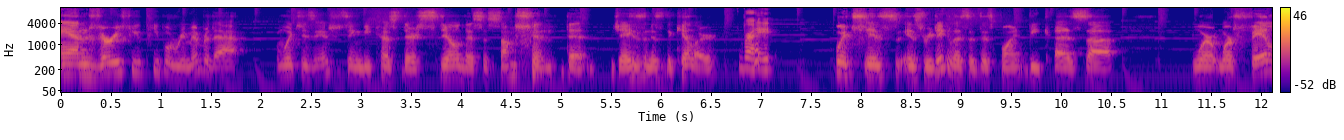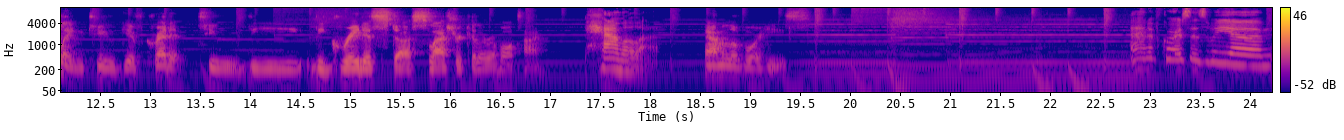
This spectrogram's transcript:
And very few people remember that, which is interesting because there's still this assumption that Jason is the killer, Right. which is is ridiculous at this point because uh, we're we're failing to give credit to the the greatest uh, slasher killer of all time, Pamela. Pamela Voorhees. And of course, as we um,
